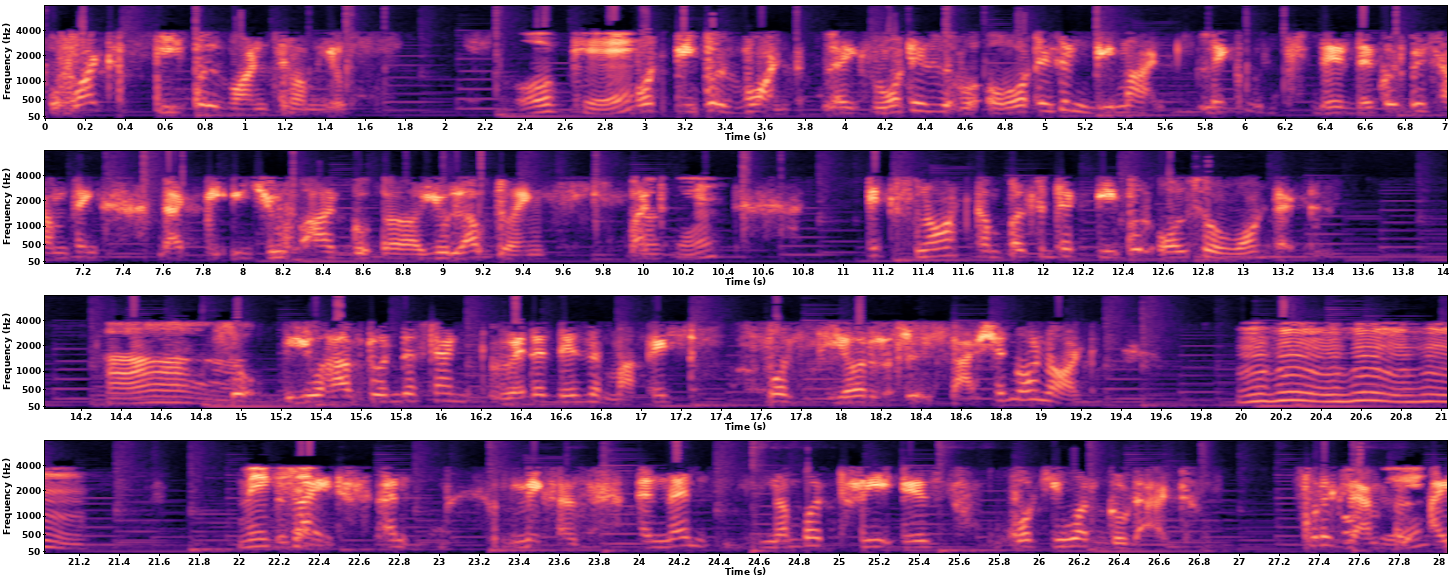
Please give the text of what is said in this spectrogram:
what people want from you. Okay. what people want like what is what is in demand like there, there could be something that you are uh, you love doing but Okay. it's not compulsory that people also want it Ah. so you have to understand whether there's a market for your passion or not Mm-hmm, mm-hmm, mm-hmm. Makes right and makes sense and then number three is what you are good at for example Okay. i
